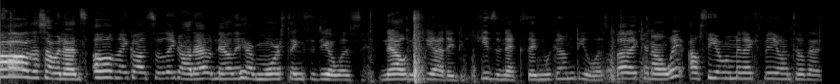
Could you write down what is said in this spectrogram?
Oh, that's how it ends. Oh my god, so they got out. Now they have more things to deal with. Now he, yeah, he's the next thing we're gonna deal with. But I cannot wait. I'll see you in my next video. Until then.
